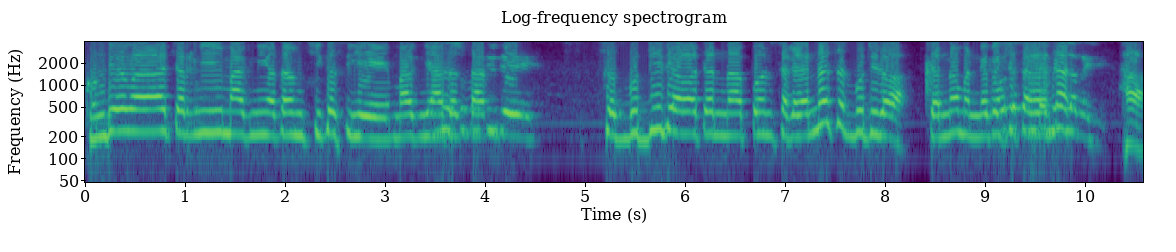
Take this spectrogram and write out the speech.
खुंडेवा चरणी मागणी आता आमची कशी आहे? मागणी आता दे. सद्बुद्धी द्यावा त्यांना पण सगळ्यांना सद्बुद्धी द्यावा. त्यांना म्हणण्यापेक्षा गावचा सगळ्यांना मिटला पाहिजे. हा.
